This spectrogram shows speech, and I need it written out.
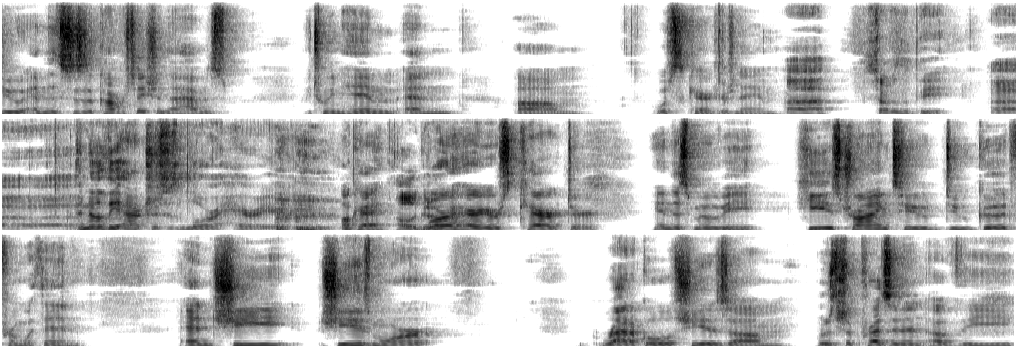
to and this is a conversation that happens between him and um what's the character's name? Uh, starts with a P. Uh, I know the actress is Laura Harrier. okay. I'll look it laura harrier's character in this movie he is trying to do good from within. And she she is more radical. She is um what is the president of the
